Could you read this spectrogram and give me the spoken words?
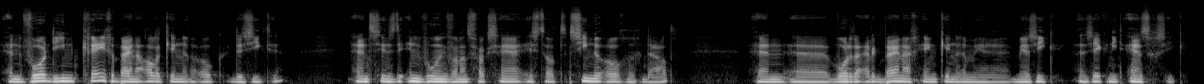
En voordien kregen bijna alle kinderen ook de ziekte. En sinds de invoering van het vaccin is dat ziende ogen gedaald. En uh, worden er eigenlijk bijna geen kinderen meer, uh, meer ziek. En zeker niet ernstig ziek.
